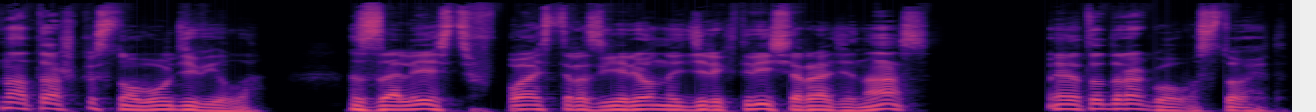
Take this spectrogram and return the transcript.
Наташка снова удивила. Залезть в пасть разъяренной директрисе ради нас – это дорогого стоит.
